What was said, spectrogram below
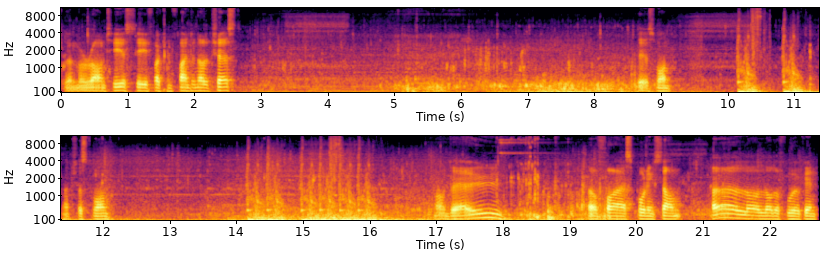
Swim around here, see if I can find another chest. There's one. Not just one. Oh, there. Oh, fire is some a lot, lot of work in.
